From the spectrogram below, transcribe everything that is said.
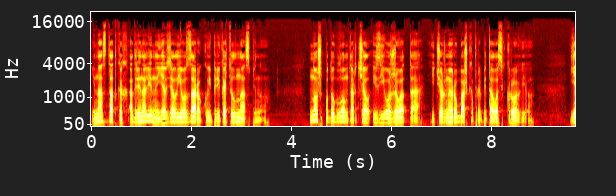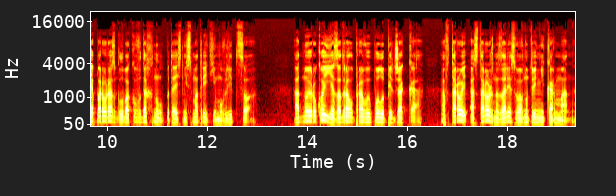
и на остатках адреналина я взял его за руку и перекатил на спину. Нож под углом торчал из его живота, и черная рубашка пропиталась кровью. Я пару раз глубоко вдохнул, пытаясь не смотреть ему в лицо. Одной рукой я задрал правую полу пиджака, а второй осторожно залез во внутренний карман.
